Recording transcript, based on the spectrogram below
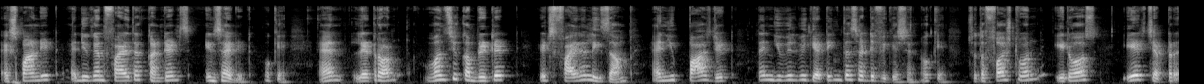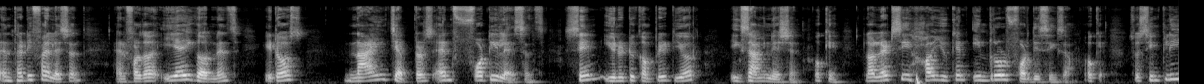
expand it and you can find the contents inside it. Okay, and later on once you completed its final exam and you passed it then you will be getting the certification okay so the first one it was 8 chapter and 35 lesson and for the AI governance it was 9 chapters and 40 lessons. Same you need to complete your examination. Okay now let's see how you can enroll for this exam. Okay so simply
